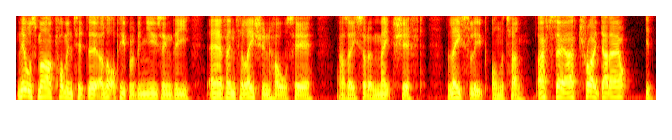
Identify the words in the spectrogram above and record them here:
Nils Mar commented that a lot of people have been using the air ventilation holes here as a sort of makeshift lace loop on the tongue. I have to say I've tried that out. It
